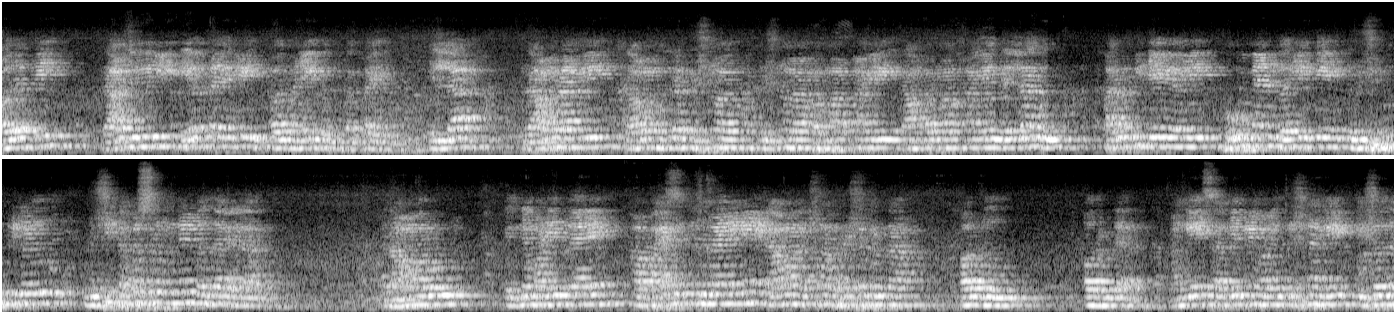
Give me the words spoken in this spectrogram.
ಅವರಲ್ಲಿ ರಾಜಗಿರಿ ದೇವತಾ ಇರಲಿ ಅವ್ರ ಮನೆಗೆ ಬರ್ತಾ ಇದ್ರು. ಇಲ್ಲ ರಾಮರಾಗಲಿ ರಾಮಮಂತ್ರ ಕೃಷ್ಣ ಕೃಷ್ಣ ಪರಮಾತ್ಮ ಆಗಲಿ ರಾಮ ಪರಮಾತ್ಮ ಆಗಲಿ ಇವರೆಲ್ಲರೂ ಪಾರ್ವತಿ ದೇವಿ ಆಗಲಿ ಭೂಮಿ ಮೇಲೆ ಬರಲಿಕ್ಕೆ ಋಷಿ ಪುತ್ರಿಗಳು ಋಷಿ ತಪಸ್ಸನ್ನೇ ಬಂದಾರೆ ಎಲ್ಲರೂ ರಾಮರು ಯಜ್ಞ ಮಾಡಿದ್ದಾರೆ ಆ ಪಾಯಸ ತಿಂದ ಮೇಲೆ ರಾಮ ಲಕ್ಷ್ಮಣ ಭರಷರನ್ನ ಅವ್ರದ್ದು ಅವ್ರು ಹುಟ್ಟಾರ ಹಂಗೆ ಸಾಧ್ಯಮೆ ಮಾಡಿ ಕೃಷ್ಣಗೆ ಯಶೋಧ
